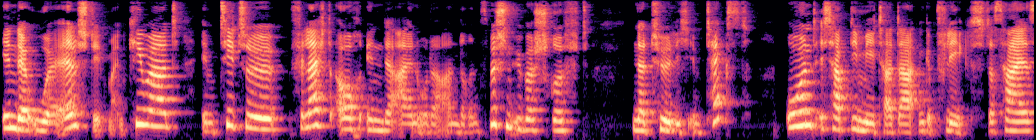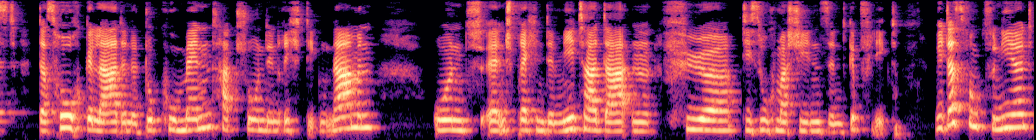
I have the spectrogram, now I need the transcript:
in der URL steht mein Keyword, im Titel, vielleicht auch in der ein oder anderen Zwischenüberschrift, natürlich im Text und ich habe die Metadaten gepflegt. Das heißt, das hochgeladene Dokument hat schon den richtigen Namen und äh, entsprechende Metadaten für die Suchmaschinen sind gepflegt. Wie das funktioniert,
